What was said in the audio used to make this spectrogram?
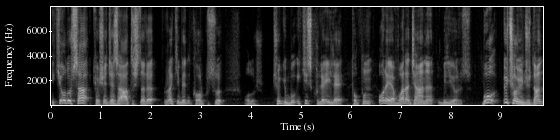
İki olursa köşe ceza atışları rakibin korkusu olur. Çünkü bu ikiz kule ile topun oraya varacağını biliyoruz. Bu üç oyuncudan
